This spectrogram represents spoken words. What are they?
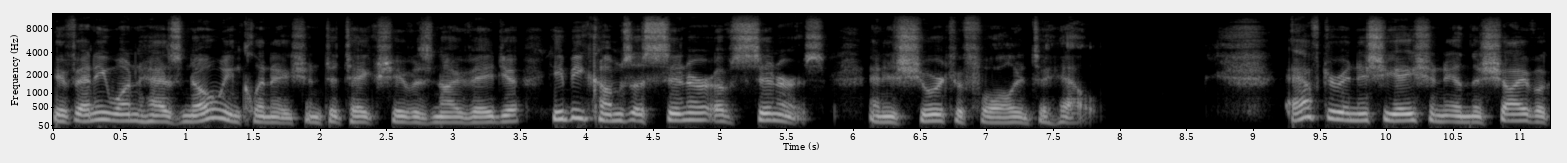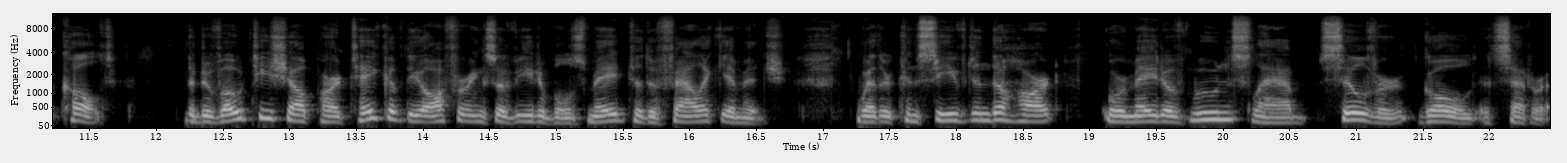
If anyone has no inclination to take Shiva's Naivedya, he becomes a sinner of sinners and is sure to fall into hell. After initiation in the Shaiva cult, the devotee shall partake of the offerings of eatables made to the phallic image, whether conceived in the heart or made of moon slab, silver, gold, etc.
